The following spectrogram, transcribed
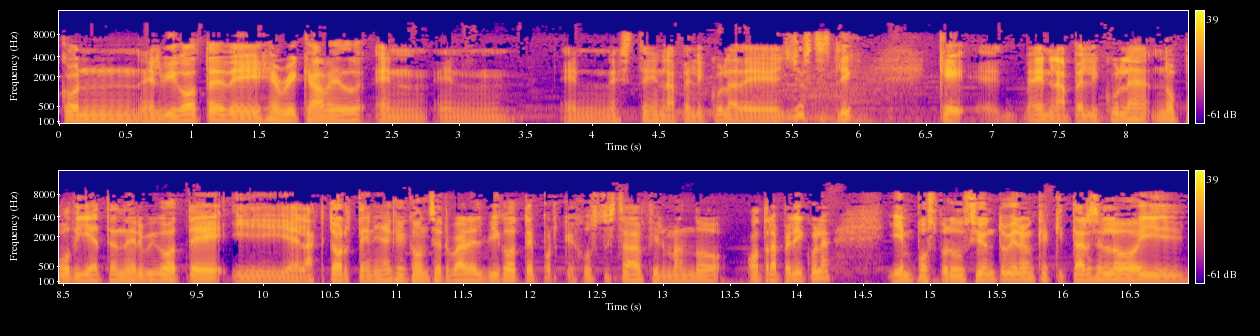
con el bigote de Henry Cavill en, en, en este, en la película de Justice League, que eh, en la película no podía tener bigote y el actor tenía que conservar el bigote porque justo estaba filmando otra película y en postproducción tuvieron que quitárselo y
